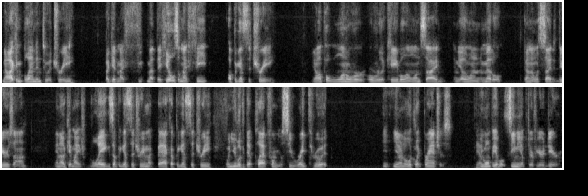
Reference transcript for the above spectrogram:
Now I can blend into a tree by getting my, feet, my the heels of my feet up against the tree. You know, I'll put one over over the cable on one side and the other one in the middle, depending on which side the deer's on. And I'll get my legs up against the tree, my back up against the tree. When you look at that platform, you'll see right through it you know, to look like branches. Yep. You won't be able to see me up there if you're a deer.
